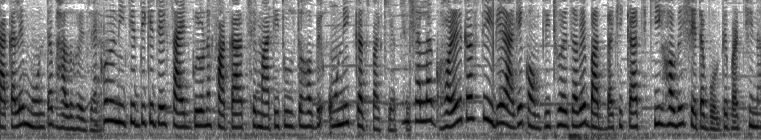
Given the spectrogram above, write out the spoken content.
তাকালে মনটা ভালো হয়ে যায়। এখনও নিচের দিকে যে সাইডগুলো না ফাঁকা আছে, মাটি তুলতে হবে, অনেক কাজ বাকি আছে। ইনশাল্লাহ ঘরের কাজটা ঈদের আগে কমপ্লিট হয়ে যাবে বাদ বাকি কাজ কি হবে সেটা বলতে পারছি না।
